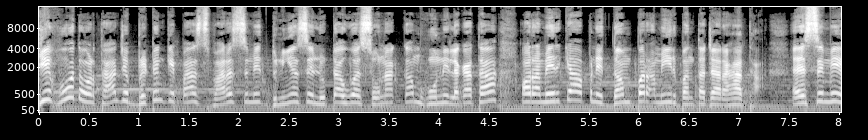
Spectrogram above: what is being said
ये वो दौर था जब ब्रिटेन के पास भारत समेत दुनिया से लुटा हुआ सोना कम होने लगा था और अमेरिका अपने दम पर अमीर बनता जा रहा था। ऐसे में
